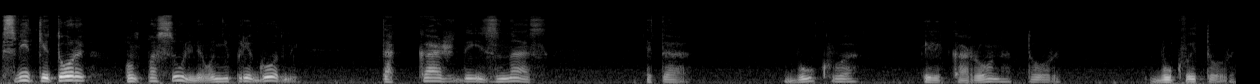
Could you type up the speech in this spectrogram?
в свитке Торы, он посульный, он непригодный. Так каждый из нас – это буква или корона Торы, буквы Торы.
